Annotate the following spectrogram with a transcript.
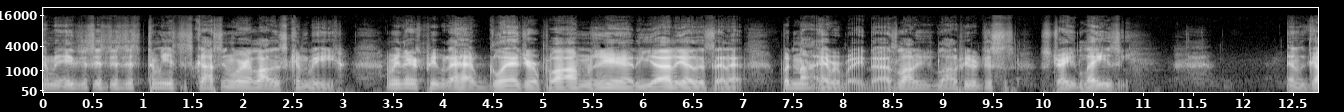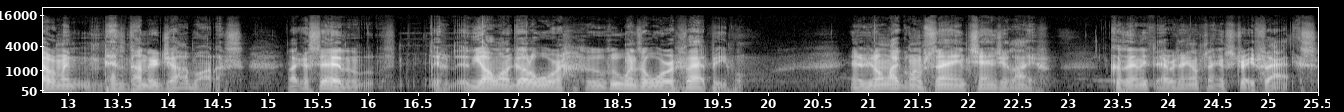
I mean, it just, it's just, to me, it's disgusting where a lot of this can be. I mean, there's people that have glandular problems, yeah, the yada yada, say that, but not everybody does. A lot of, a lot of people are just straight lazy, and the government has done their job on us. Like I said, if, if y'all want to go to war, who, who wins a war fat people? And if you don't like what I'm saying, change your life, because everything I'm saying is straight facts.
